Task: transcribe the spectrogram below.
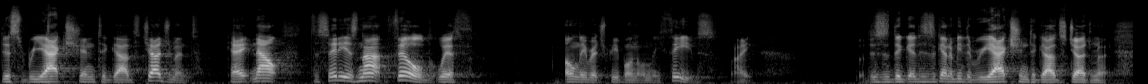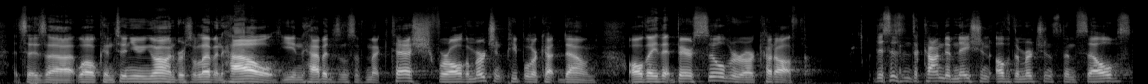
this reaction to God's judgment. Okay? Now, the city is not filled with only rich people and only thieves, right? This is, the, this is going to be the reaction to God's judgment. It says, uh, well, continuing on, verse 11 Howl, ye inhabitants of Maktesh, for all the merchant people are cut down, all they that bear silver are cut off. This isn't a condemnation of the merchants themselves.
